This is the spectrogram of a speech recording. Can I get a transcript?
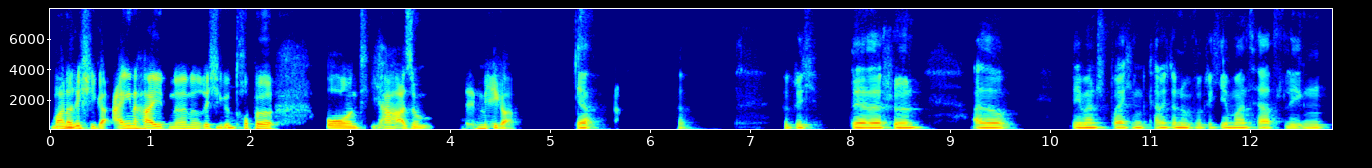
war mhm. eine richtige Einheit, ne, eine richtige mhm. Truppe. Und ja, also äh, mega. Ja. Wirklich sehr, sehr schön. Also dementsprechend kann ich da nur wirklich jedem ans Herz legen,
